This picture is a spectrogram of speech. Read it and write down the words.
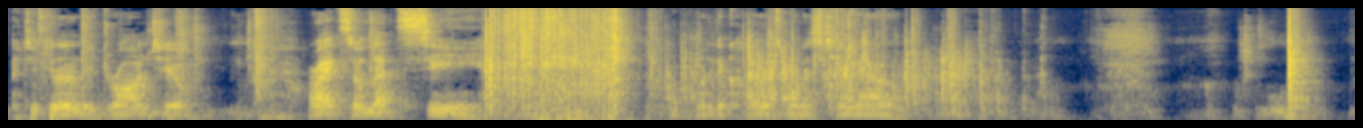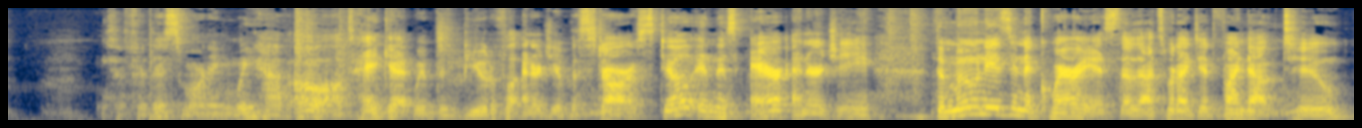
particularly drawn to. All right, so let's see. What do the cards want us to know? So for this morning, we have, oh, I'll take it. We have this beautiful energy of the stars. Still in this air energy. The moon is in Aquarius, though. That's what I did find out, too.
